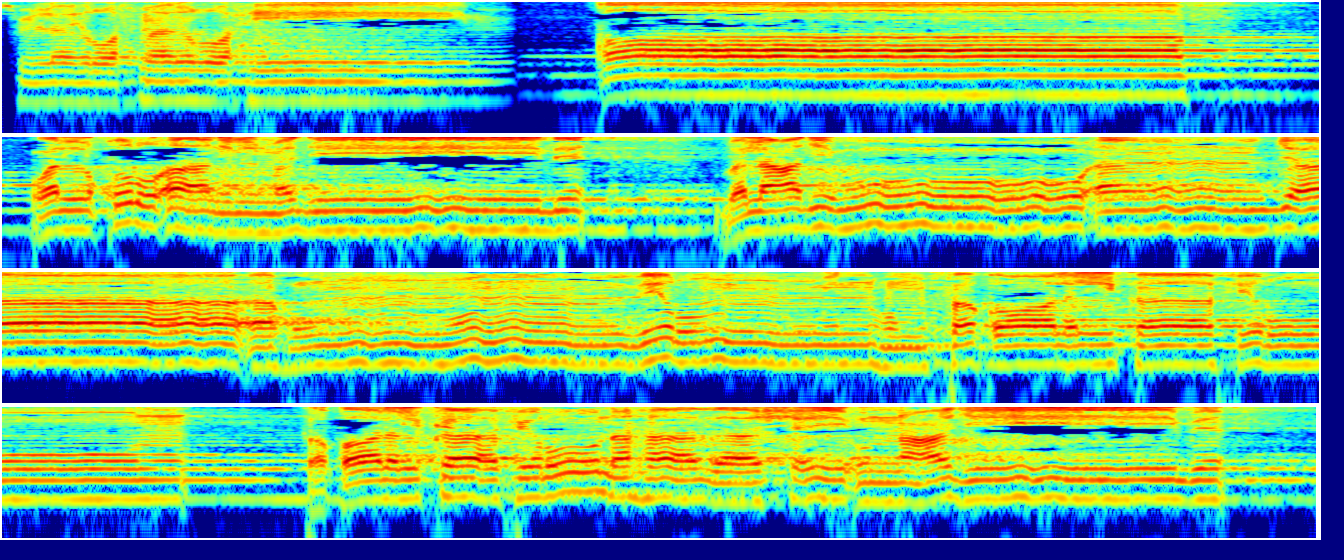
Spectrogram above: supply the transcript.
بسم الله الرحمن الرحيم. قاف. والقرآن المجيد. بل عجبوا أن جاءهم منذر منهم فقال الكافرون. فقال الكافرون هذا شيء عجيب.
